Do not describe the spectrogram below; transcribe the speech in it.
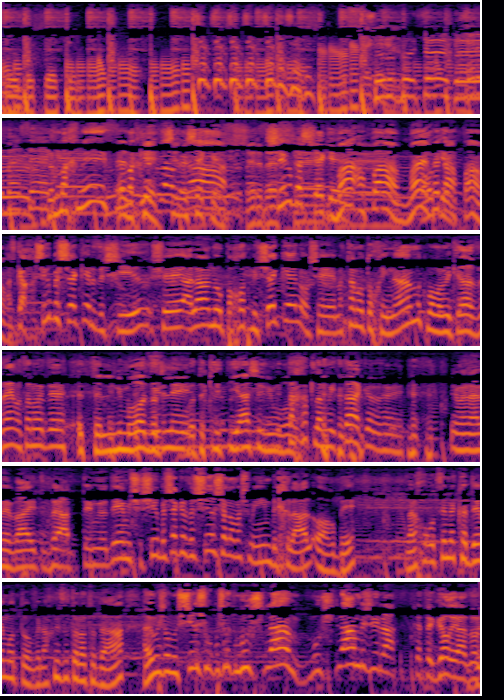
שיר בשקל. שיר, שיר, שיר, בשקל! זה מכניס, זה איזה מכניס כיף, שיר לאווירה. בשקל. שיר בשקל. מה הפעם? מה הבאת אוקיי, הפעם? אז ככה, שיר בשקל זה שיר שעלה לנו פחות משקל, או שמצאנו אותו חינם, כמו במקרה הזה, מצאנו את זה אצל נמרוד, בתקליטייה של נמרוד. מתחת למיטה כזה, עם מנהלי בית, ואתם יודעים ששיר בשקל זה שיר שלא משמיעים בכלל, או הרבה, ואנחנו רוצים לקדם אותו ולהכניס אותו לתודעה. היום יש לנו שיר שהוא פשוט מושלם, מושלם בשביל הקטגוריה הזאת.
